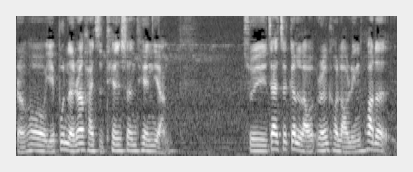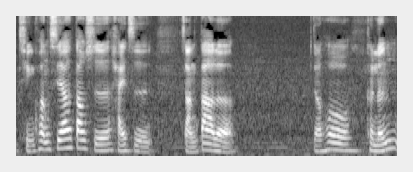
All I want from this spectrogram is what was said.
然后也不能让孩子天生天养，所以在这个老人口老龄化的情况下，到时孩子长大了，然后可能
